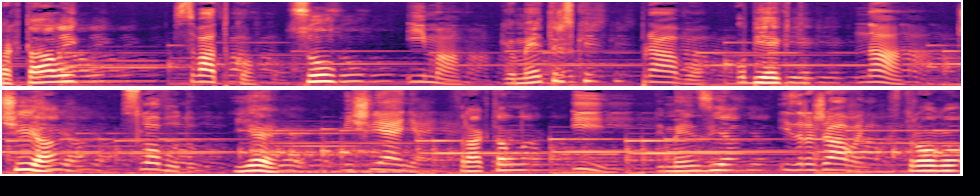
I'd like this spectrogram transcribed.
Fraktali Svatko su ima geometrijski pravo objekti na čija slobodu je mišljenja fraktalna i dimenzija izražavanja. strogo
